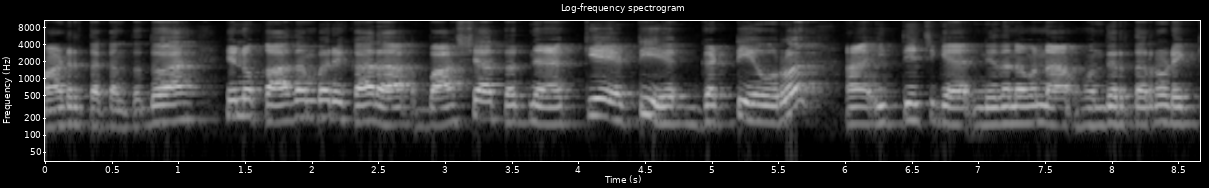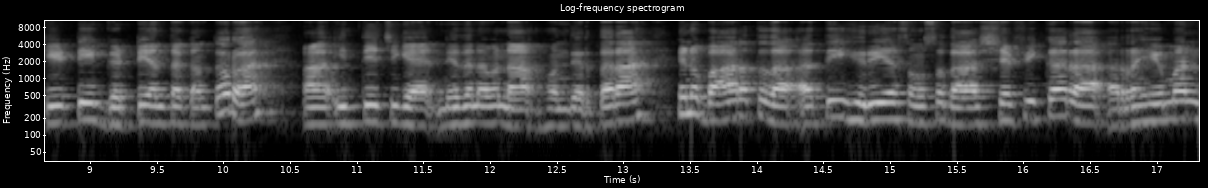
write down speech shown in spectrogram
ಮಾಡಿರ್ತಕ್ಕಂಥದ್ದು. ಇನ್ನು ಕಾದಂಬರಿಕಾರ, ಭಾಷಾ ತಜ್ಞ ಕೆ ಟಿ ಗಟ್ಟಿಯವರು ಇತ್ತೀಚೆಗೆ ನಿಧನವನ್ನು ಹೊಂದಿರ್ತಾರೆ ನೋಡಿ ಕೆ ಟಿ ಗಟ್ಟಿ ಅಂತಕ್ಕಂಥವ್ರು ಇತ್ತೀಚೆಗೆ ನಿಧನವನ್ನ ಹೊಂದಿರ್ತಾರ. ಇನ್ನು ಭಾರತದ ಅತಿ ಹಿರಿಯ ಸಂಸದ ಶಫಿಕರ್ ರಹಿಮನ್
